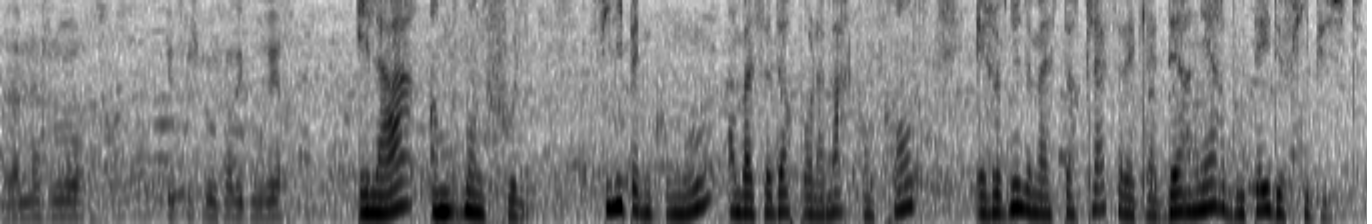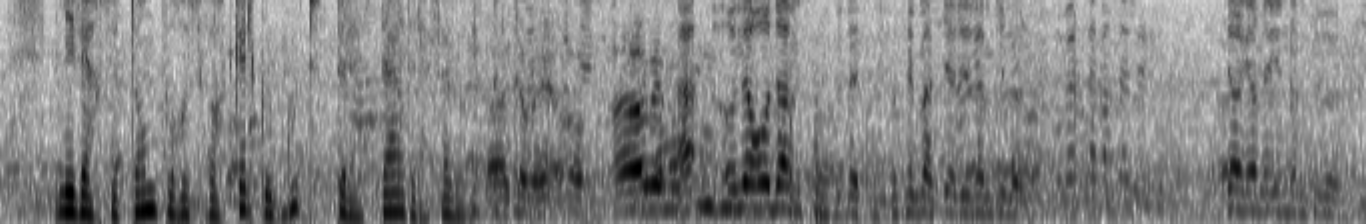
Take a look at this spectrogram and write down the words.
Madame, bonjour. Qu'est-ce que je peux vous faire découvrir? Et là, un mouvement de foule. Philippe Nkoumou, ambassadeur pour la marque en France, est revenu de masterclass avec la dernière bouteille de Flibuste. Les verres se tendent pour recevoir quelques gouttes de la star de la favorite. Ah, honneur aux dames, peut-être. Je sais pas s'il y a des dames qui veulent. On va se la partager, Tiens, regardez, il y a une dame qui veut aussi.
